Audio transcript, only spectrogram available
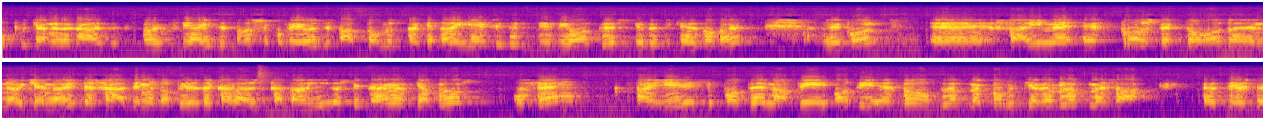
όπου και αν εργάζεται στην βοηθεία, είτε στο νοσοκομείο, είτε στα ατόμια, είτε στα κέντρα υγείας, είτε στις ιδιώτες και ιδιωτικές δομές, λοιπόν, ε, θα είναι ευπρόσδεκτο. Όταν, και εννοείται θα αντιμετωπίζεται καταλήλως και κανένας γιατρός δεν θα γυρίσει ποτέ να πει ότι εδώ βλέπουμε COVID και δεν βλέπουμε εσά σε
